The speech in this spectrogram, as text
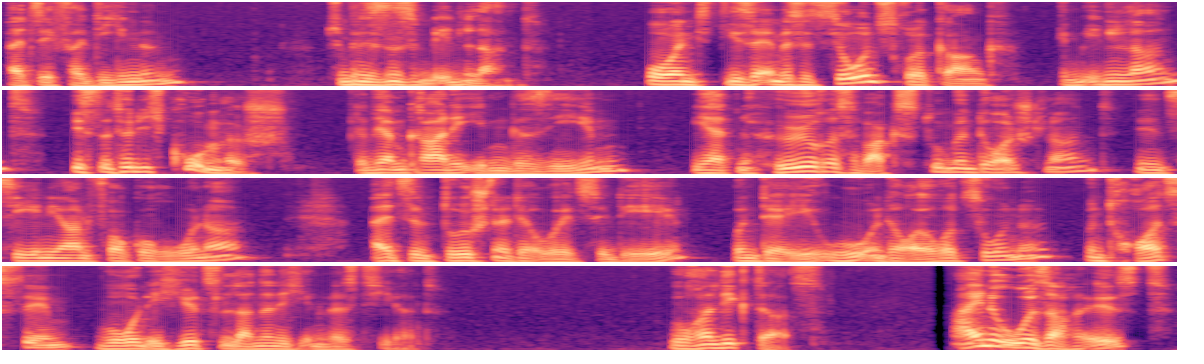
als sie verdienen, zumindest im Inland. Und dieser Investitionsrückgang im Inland ist natürlich komisch, denn wir haben gerade eben gesehen, wir hatten höheres Wachstum in Deutschland in den zehn Jahren vor Corona als im Durchschnitt der OECD und der EU und der Eurozone. Und trotzdem wurde hierzulande nicht investiert. Woran liegt das? Eine Ursache ist,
